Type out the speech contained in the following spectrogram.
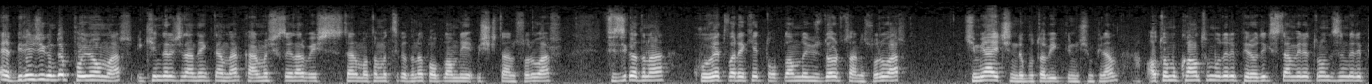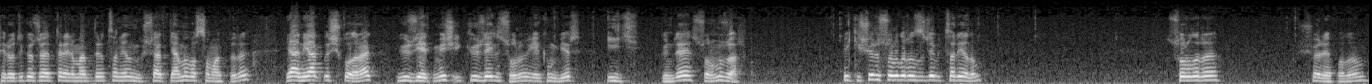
Evet birinci günde polinomlar, ikinci dereceden denklemler, karmaşık sayılar ve eşitsizler matematik adına toplamda 72 tane soru var. Fizik adına kuvvet ve hareket toplamda 104 tane soru var. Kimya içinde bu tabii ilk gün için plan. Atomu kuantum modeli, periyodik sistem ve elektron dizimleri, periyodik özellikler, elementleri tanıyalım, yükseltgenme basamakları. Yani yaklaşık olarak 170-250 soru yakın bir ilk günde sorumuz var. Peki şöyle soruları hızlıca bir tarayalım. Soruları şöyle yapalım.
